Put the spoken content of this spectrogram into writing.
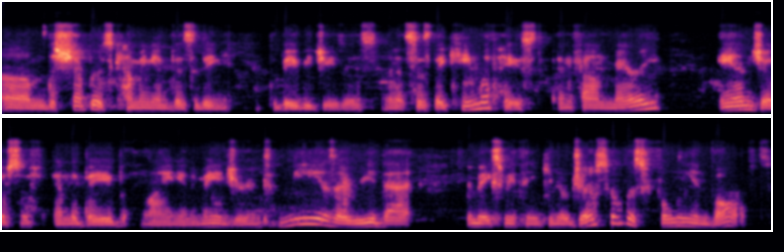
um, the shepherds coming and visiting the baby jesus. And it says they came with haste and found mary and joseph and the babe lying in a manger. And to me as i read that it makes me think you know joseph was fully involved.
